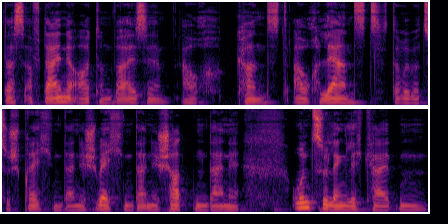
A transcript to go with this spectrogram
das auf deine Art und Weise auch kannst, auch lernst, darüber zu sprechen, deine Schwächen, deine Schatten, deine Unzulänglichkeiten,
